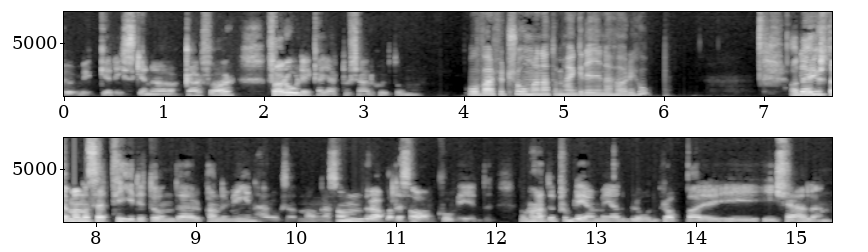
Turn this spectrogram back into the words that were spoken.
hur mycket risken ökar för, för olika hjärt och kärlsjukdomar. Och varför tror man att de här grejerna hör ihop? Ja, det är just det man har sett tidigt under pandemin här också, att många som drabbades av covid, de hade problem med blodproppar i, i kärlen.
